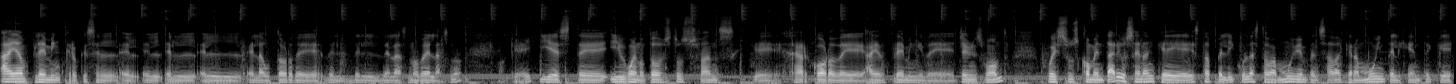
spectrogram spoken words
Ian Fleming creo que es el, el- el- el- autor de, de las novelas, ¿no? Ok. Y, este, y bueno, todos estos fans eh, hardcore de Ian Fleming y de James Bond, pues sus comentarios eran que esta película estaba muy bien pensada, que era muy inteligente, que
